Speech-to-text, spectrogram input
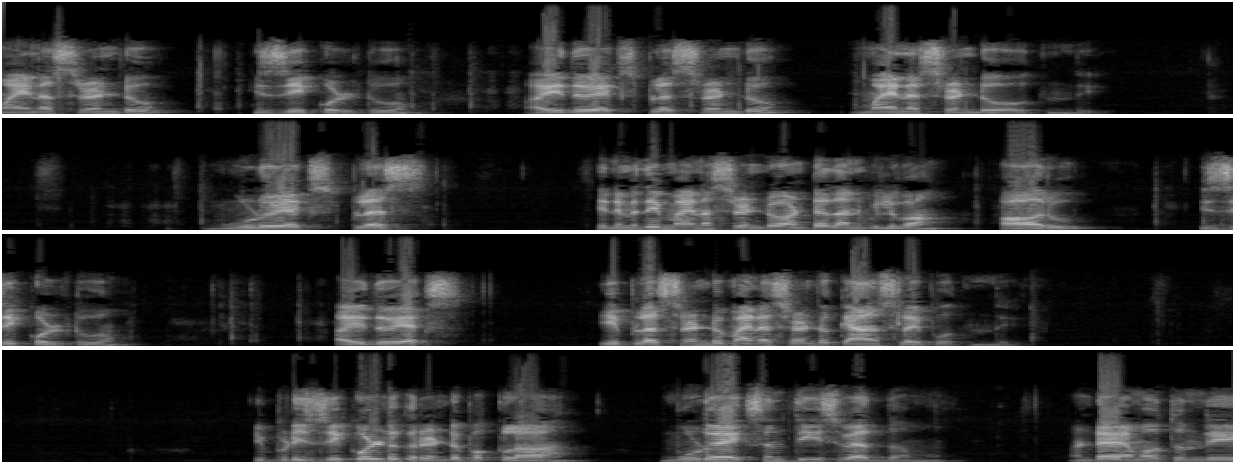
మైనస్ రెండు ఇజ్ ఈక్వల్ టు ఐదు ఎక్స్ ప్లస్ రెండు మైనస్ రెండు అవుతుంది. మూడు ఎక్స్ ప్లస్ ఎనిమిది మైనస్ రెండు అంటే దాని విలువ ఆరు ఇజ్ ఈక్వల్ టు ఐదు ఎక్స్ ఈ ప్లస్ రెండు మైనస్ రెండు క్యాన్సిల్ అయిపోతుంది. ఇప్పుడు ఇజ్ ఈక్వల్ టుకి రెండు పక్కల మూడు ఎక్స్ని తీసివేద్దాము. అంటే ఏమవుతుంది?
